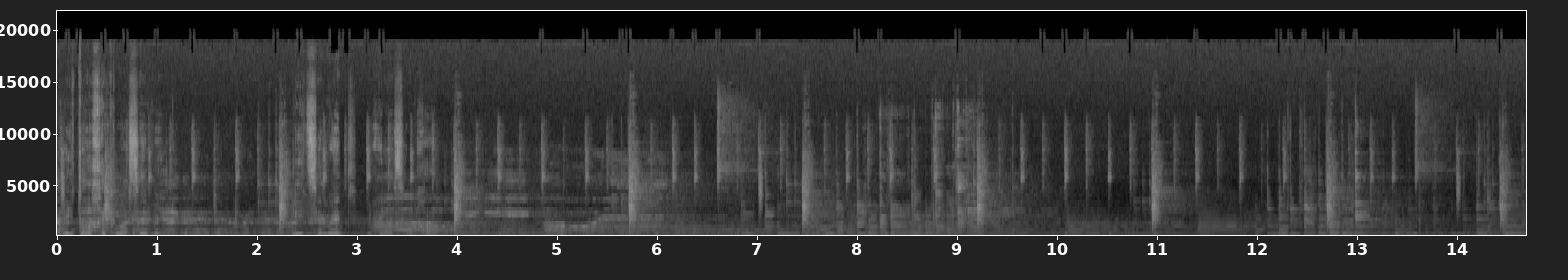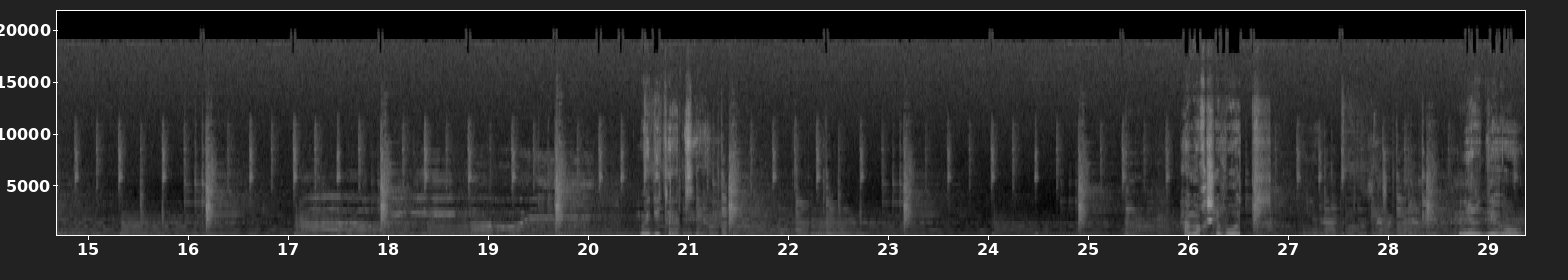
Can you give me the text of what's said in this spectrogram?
להתרחק מהסבל, להיצמד אל השמחה. מדיטציה. המחשבות נרגעו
